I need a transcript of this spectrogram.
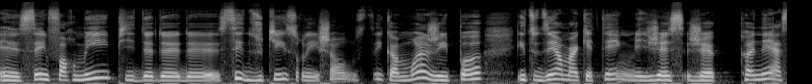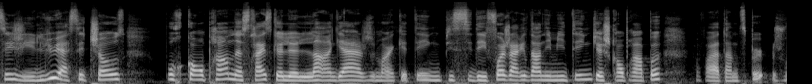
euh, s'informer puis de, de, de s'éduquer sur les choses. sais, comme moi, j'ai pas étudié en marketing, mais je, je connais assez, j'ai lu assez de choses pour comprendre ne serait-ce que le langage du marketing. Puis si des fois j'arrive dans des meetings que je comprends pas, je vais faire attendre un petit peu, je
